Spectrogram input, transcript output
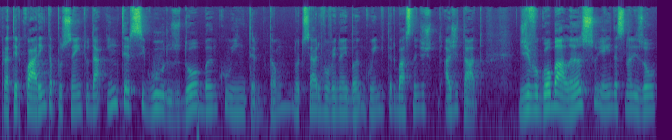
para ter 40% da Interseguros, do Banco Inter. Então, noticiário envolvendo aí Banco Inter bastante agitado. Divulgou o balanço e ainda sinalizou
